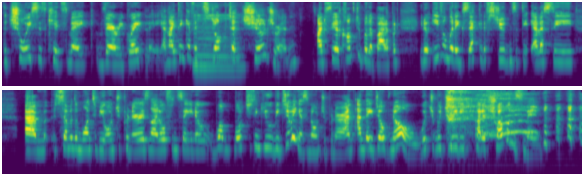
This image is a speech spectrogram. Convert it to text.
the choices kids make vary greatly. And I think if it mm. stopped at children, I'd feel comfortable about it. But, you know, even with executive students at the LSE, um, some of them want to be entrepreneurs, and I'd often say, you know, what what do you think you would be doing as an entrepreneur? And and they don't know, which which really kind of troubles me.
